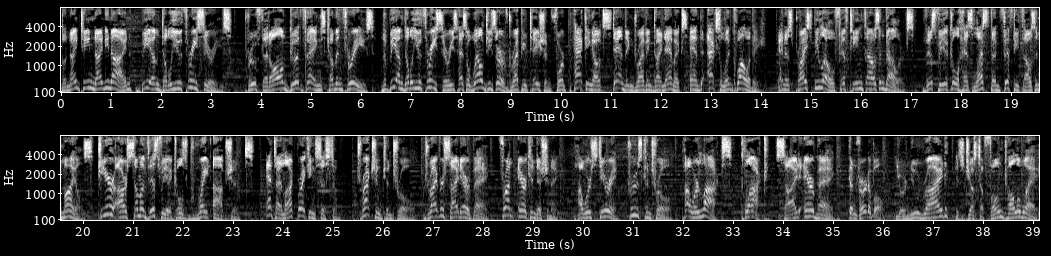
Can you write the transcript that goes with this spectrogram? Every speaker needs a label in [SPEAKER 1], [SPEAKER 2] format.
[SPEAKER 1] The 1999 BMW 3 Series. Proof that all good things come in threes. The BMW 3 Series has a well-deserved reputation for packing outstanding driving dynamics and excellent quality and is priced below $15,000. This vehicle has less than 50,000 miles. Here are some of this vehicle's great options. Anti-lock braking system, traction control, driver side airbag, front air conditioning, power steering, cruise control, power locks, clock, side airbag, convertible. Your new ride is just a phone call away.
